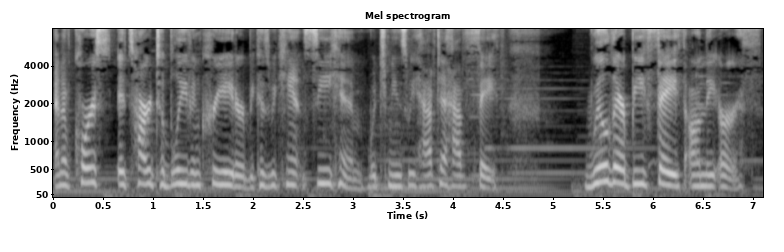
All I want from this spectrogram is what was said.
And of course, it's hard to believe in Creator because we can't see Him, which means we have to have faith. Will there be faith on the earth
